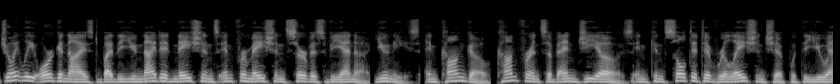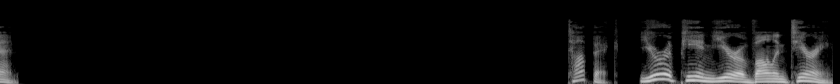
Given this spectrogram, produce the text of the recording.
jointly organized by the United Nations Information Service Vienna and CoNGO Conference of NGOs in consultative relationship with the UN. European Year of Volunteering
